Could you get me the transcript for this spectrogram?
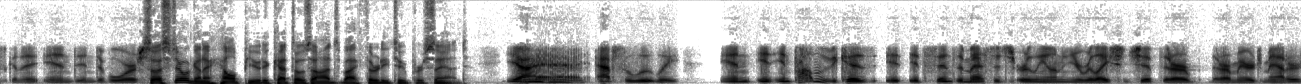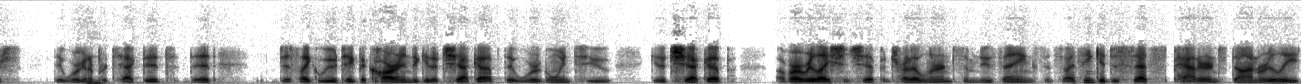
is going to end in divorce. So it's still going to help you to cut those odds by 32%. Yeah, a- absolutely. And, and probably because it, it sends a message early on in your relationship that our that our marriage matters, that we're going to mm-hmm. protect it, that just like we would take the car in to get a checkup, that we're going to get a checkup of our relationship and try to learn some new things. And so I think it just sets patterns, Don, really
